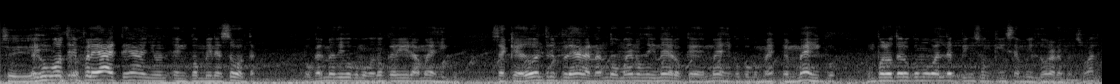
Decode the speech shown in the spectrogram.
Sí. Él jugó triple A este año en, en- con Minnesota, porque él me dijo como que no quería ir a México. Se quedó en triple A ganando menos dinero que en México, porque en México un pelotero como Valdespín son 15 mil dólares mensuales,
